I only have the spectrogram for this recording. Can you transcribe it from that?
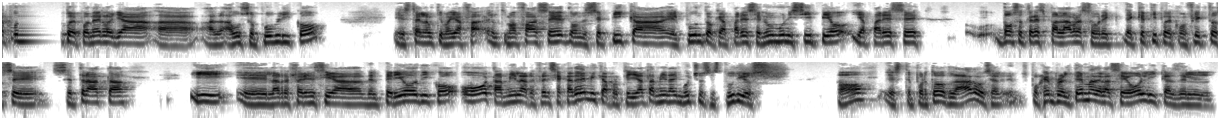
a punto de ponerlo ya a, a uso público. Está en la última, ya fa, última fase donde se pica el punto que aparece en un municipio y aparece dos o tres palabras sobre de qué tipo de conflicto se, se trata y eh, la referencia del periódico o también la referencia académica, porque ya también hay muchos estudios, ¿no? Este, por todos lados. Por ejemplo, el tema de las eólicas del,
